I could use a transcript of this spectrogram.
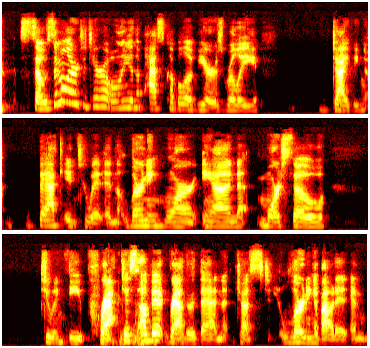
so similar to Tara, only in the past couple of years, really diving back into it and learning more and more so doing the practice of it rather than just learning about it and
